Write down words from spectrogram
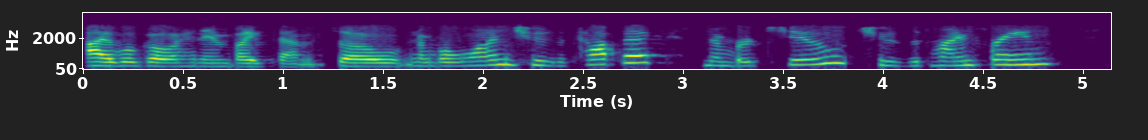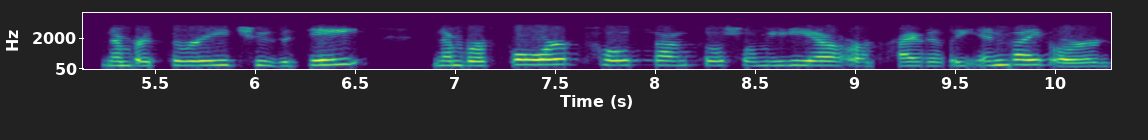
I will go ahead and invite them. So number one, choose a topic. Number two, choose the time frame. Number three, choose a date. Number four, post on social media or privately invite or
